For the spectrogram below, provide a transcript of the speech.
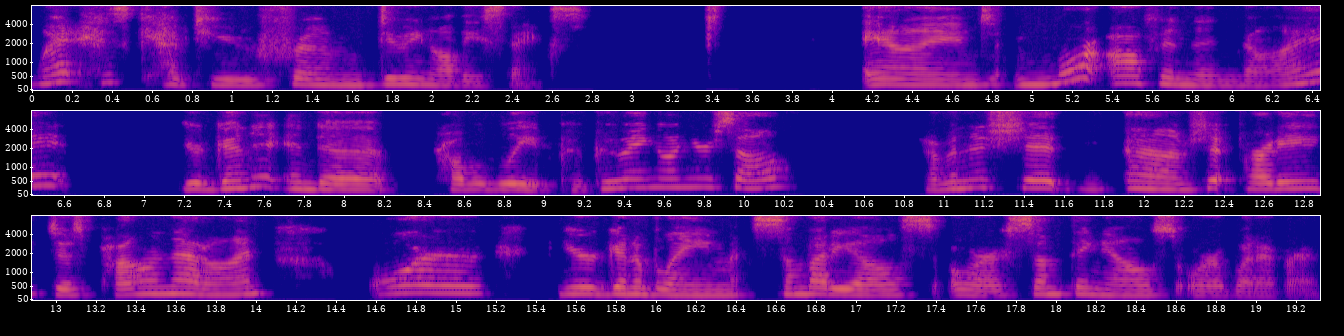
What has kept you from doing all these things? And more often than not, you're going to end up probably poo pooing on yourself, having a shit um, shit party, just piling that on, or you're going to blame somebody else or something else or whatever.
